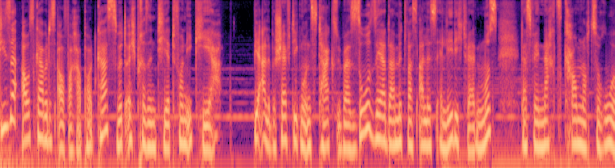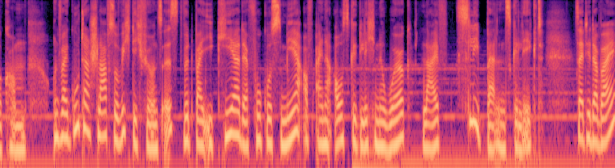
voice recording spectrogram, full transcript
Diese Ausgabe des Aufwacher-Podcasts wird euch präsentiert von IKEA. Wir alle beschäftigen uns tagsüber so sehr damit, was alles erledigt werden muss, dass wir nachts kaum noch zur Ruhe kommen. Und weil guter Schlaf so wichtig für uns ist, wird bei IKEA der Fokus mehr auf eine ausgeglichene Work-Life-Sleep-Balance gelegt. Seid ihr dabei?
